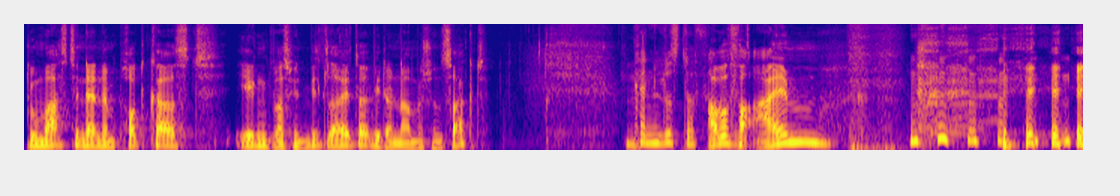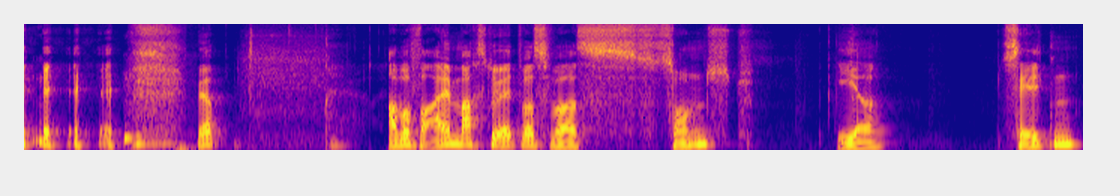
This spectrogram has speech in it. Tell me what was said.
Du machst in deinem Podcast irgendwas mit Mittelalter, wie der Name schon sagt. Keine Lust auf. Aber vor allem. ja. Aber vor allem machst du etwas, was sonst eher selten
